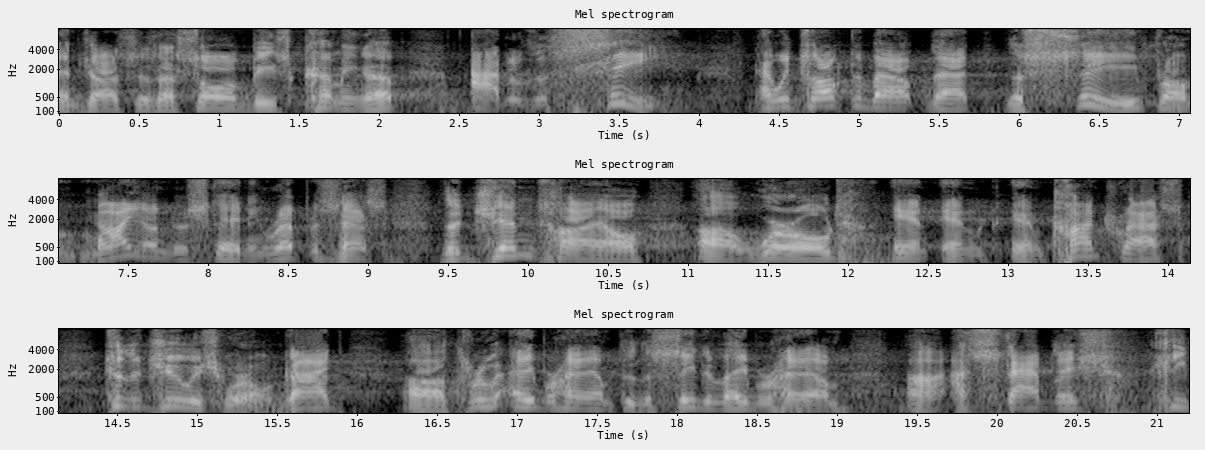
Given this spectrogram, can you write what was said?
and John says, I saw a beast coming up out of the sea. And we talked about that the sea, from my understanding, represents the Gentile uh, world in, in, in contrast to the Jewish world. God, uh, through Abraham, through the seed of Abraham, uh, established, he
